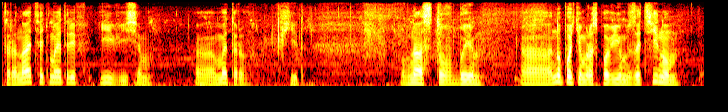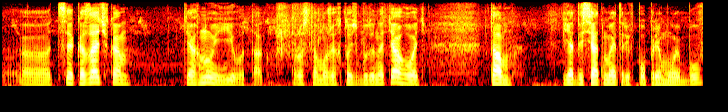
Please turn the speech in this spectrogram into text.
13 метрів і 8 е, метр вхід. У нас стовби, е, ну потім розповім за ціну. Це казачка, тягну її отак. Просто може хтось буде натягувати. Там 50 метрів по прямой був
